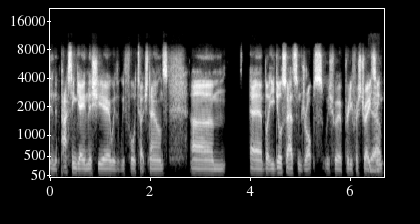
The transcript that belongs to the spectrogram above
in the passing game this year with with four touchdowns. Um, uh, but he also had some drops, which were pretty frustrating.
